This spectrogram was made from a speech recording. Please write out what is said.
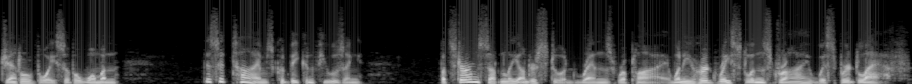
gentle voice of a woman. This at times could be confusing, but Sturm suddenly understood Wren's reply when he heard Raistlin's dry, whispered laugh.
